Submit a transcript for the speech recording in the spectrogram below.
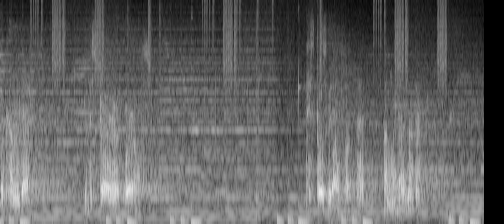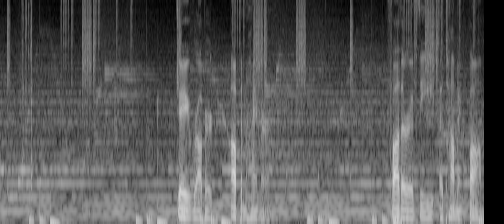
Become death, the destroyer of worlds. I suppose we all thought that one way or another. J. Robert Oppenheimer, father of the atomic bomb,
